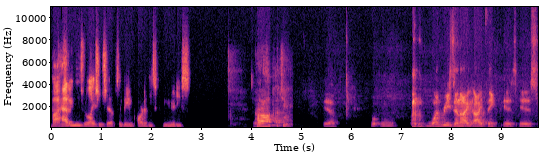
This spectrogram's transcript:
by having these relationships and being part of these communities. Carl, how about you? Yeah. One reason I, I think is is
